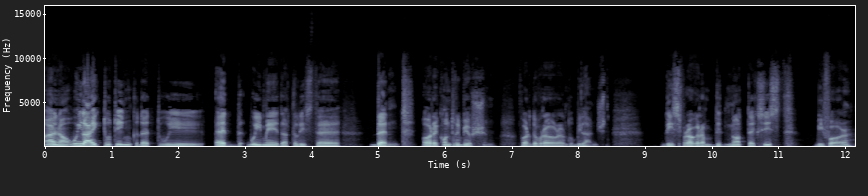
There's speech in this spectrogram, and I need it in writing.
I don't know, we like to think that we had, we made at least a dent or a contribution for the program to be launched. this program did not exist before,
